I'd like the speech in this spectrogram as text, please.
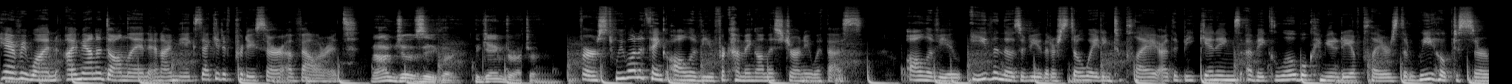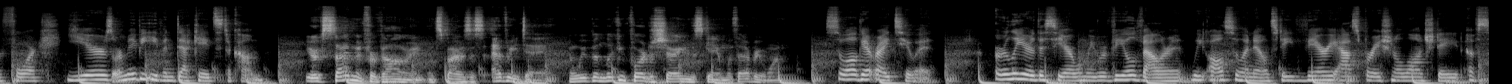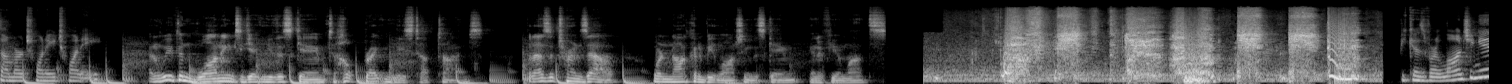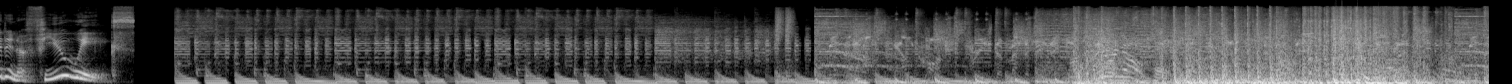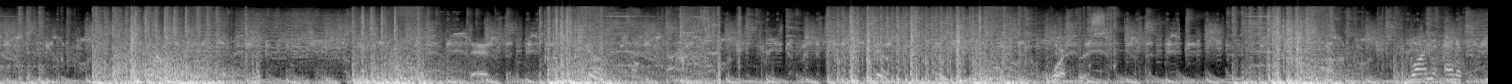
Hey everyone, I'm Anna Donlin and I'm the executive producer of Valorant. And I'm Joe Ziegler, the game director. First, we want to thank all of you for coming on this journey with us. All of you, even those of you that are still waiting to play, are the beginnings of a global community of players that we hope to serve for years or maybe even decades to come. Your excitement for Valorant inspires us every day, and we've been looking forward to sharing this game with everyone. So I'll get right to it. Earlier this year, when we revealed Valorant, we also announced a very aspirational launch date of summer 2020. And we've been wanting to get you this game to help brighten these tough times. But as it turns out, we're not going to be launching this game in a few months. Because we're launching it in a few weeks. worthless. One enemy.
